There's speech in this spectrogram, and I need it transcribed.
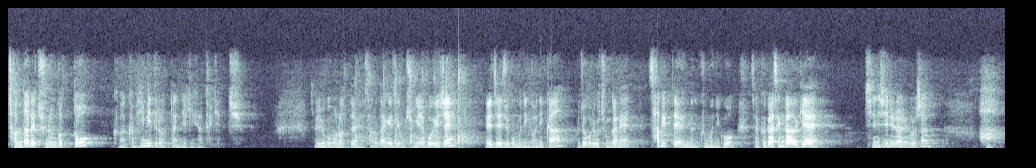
전달해 주는 것도 그만큼 힘이 들었다는 얘기가 되겠죠. 자, 이 구문 어때? 상당히 지금 중요해 보이지? 에제즈 구문인 거니까 그죠? 그리고 중간에 삽입되어 있는 구문이고 자 그가 생각하기에 진실이라는 것은 아,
